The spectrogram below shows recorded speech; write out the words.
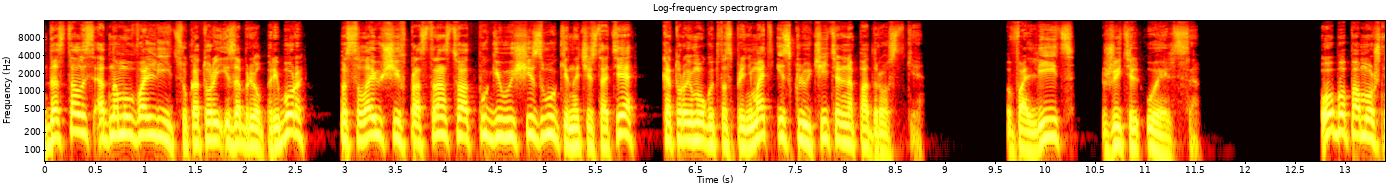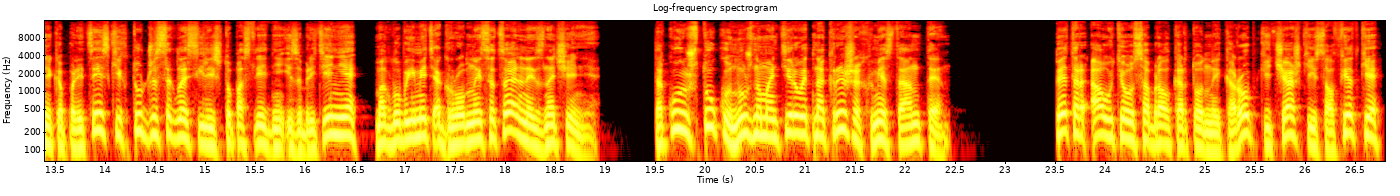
досталась одному валлийцу, который изобрел прибор, посылающий в пространство отпугивающие звуки на частоте, которые могут воспринимать исключительно подростки. Валлиец – житель Уэльса. Оба помощника полицейских тут же согласились, что последнее изобретение могло бы иметь огромное социальное значение. Такую штуку нужно монтировать на крышах вместо антенн. Петер Аутио собрал картонные коробки, чашки и салфетки,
